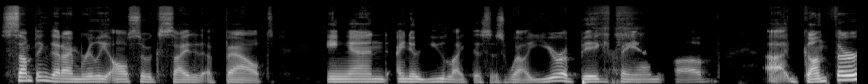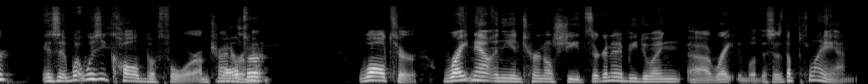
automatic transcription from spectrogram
something that I'm really also excited about, and I know you like this as well. You're a big fan of uh, Gunther. Is it what was he called before? I'm trying to remember. Walter. Right now in the internal sheets, they're going to be doing uh, right. Well, this is the plan.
